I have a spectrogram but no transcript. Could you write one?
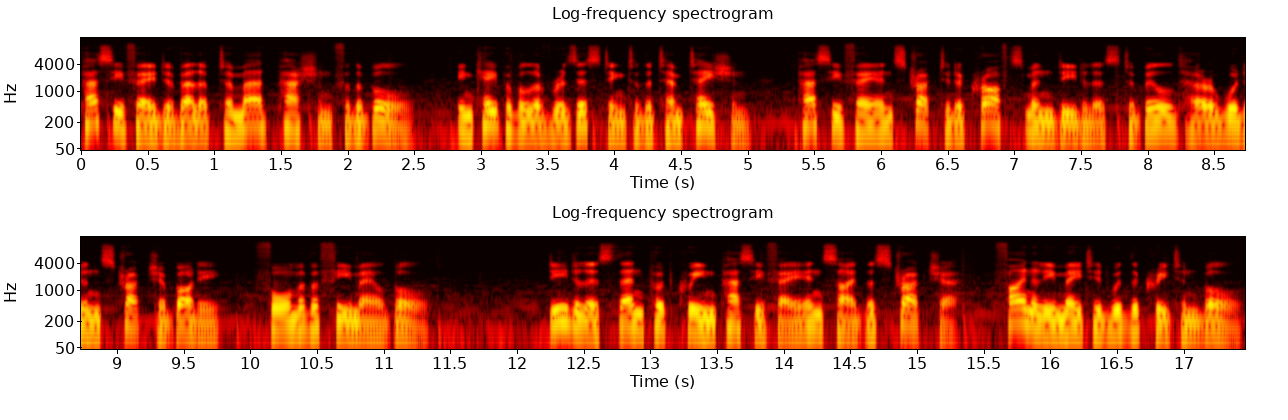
Pasiphae developed a mad passion for the bull. Incapable of resisting to the temptation, Pasiphae instructed a craftsman Daedalus to build her a wooden structure body, form of a female bull. Daedalus then put Queen Pasiphae inside the structure, finally mated with the Cretan bull.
